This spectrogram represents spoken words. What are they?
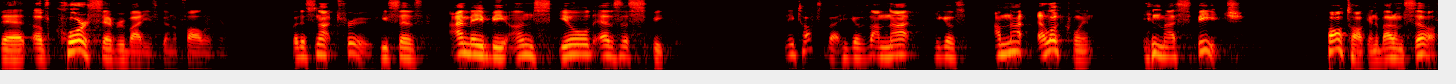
that, of course, everybody's going to follow him. But it's not true. He says, I may be unskilled as a speaker. And he talks about, it. he goes, I'm not, he goes, I'm not eloquent in my speech. Paul talking about himself.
